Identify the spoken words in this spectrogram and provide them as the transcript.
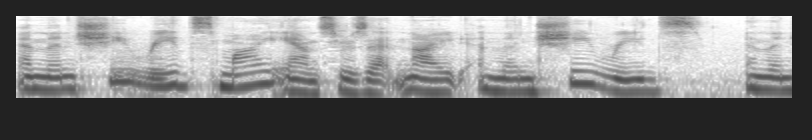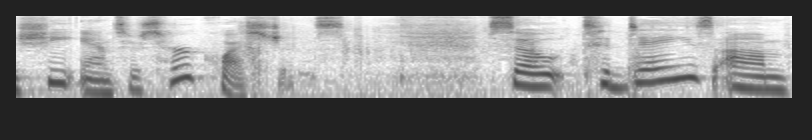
And then she reads my answers at night. And then she reads, and then she answers her questions. So today's um,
